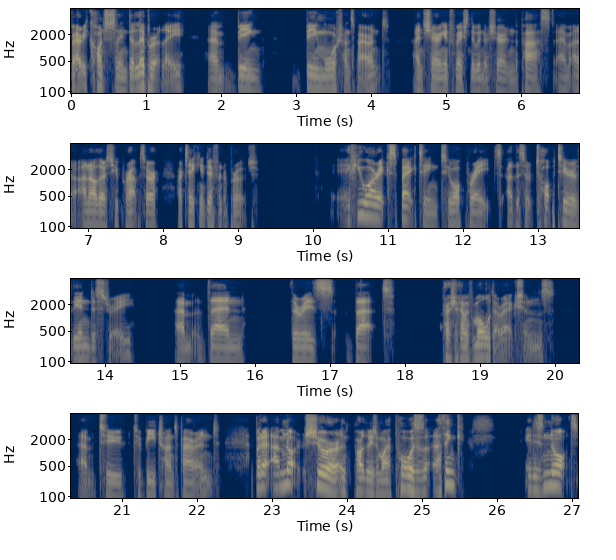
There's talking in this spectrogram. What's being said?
very consciously and deliberately um, being being more transparent and sharing information they wouldn't have shared in the past, um, and, and, others who perhaps are are taking a different approach. If you are expecting to operate at the sort of top tier of the industry, um, then there is that pressure coming from all directions um, to to be transparent. But I, am not sure, and part of the reason why I pause is I think it is not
